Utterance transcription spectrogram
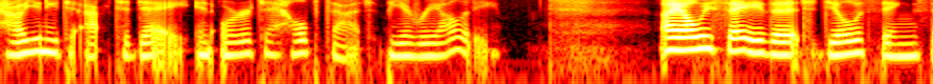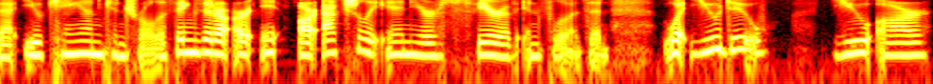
how you need to act today in order to help that be a reality. I always say that deal with things that you can control, the things that are, are, are actually in your sphere of influence. And what you do, you are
